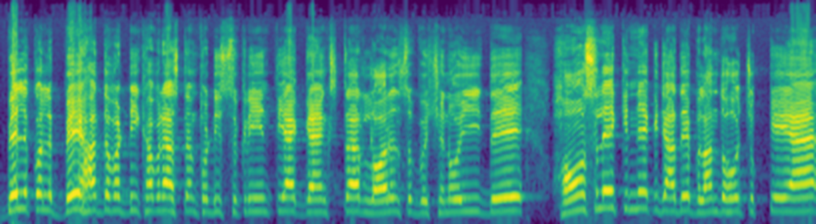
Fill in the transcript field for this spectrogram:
ਬਿਲਕੁਲ ਬੇਹੱਦ ਵੱਡੀ ਖਬਰ ਇਸ ਟਾਈਮ ਤੁਹਾਡੀ ਸਕਰੀਨ ਤੇ ਹੈ ਗੈਂਗਸਟਰ ਲਾਰੈਂਸ ਬਿਸ਼ਨੋਈ ਦੇ ਹੌਸਲੇ ਕਿੰਨੇ ਕੁ ਜ਼ਿਆਦੇ ਬੁਲੰਦ ਹੋ ਚੁੱਕੇ ਹੈ।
